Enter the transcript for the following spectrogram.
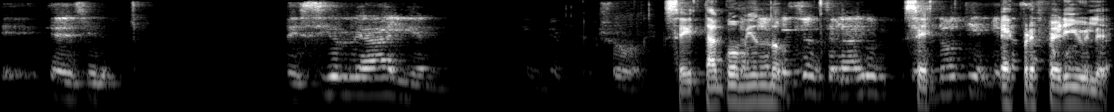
Eh, es decir, decirle a alguien, se está comiendo. es preferible.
